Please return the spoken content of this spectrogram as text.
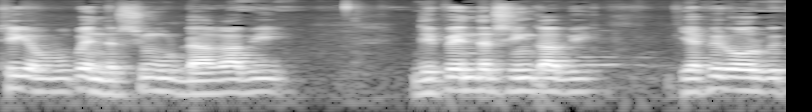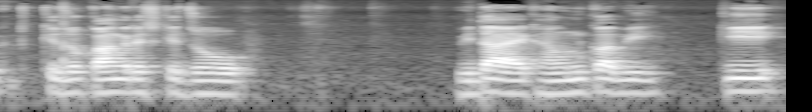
ठीक है, भूपेंद्र सिंह हुड्डा का भी, दीपेंद्र सिंह का भी, या फिर और के जो कांग्रेस के जो विधायक हैं उनका भी, कि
